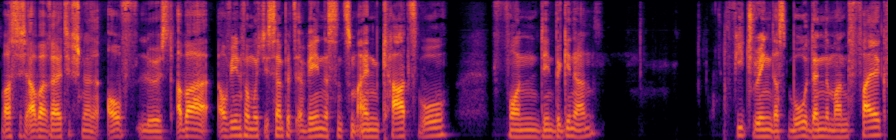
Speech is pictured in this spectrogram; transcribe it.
was sich aber relativ schnell auflöst. Aber auf jeden Fall muss ich die Samples erwähnen. Das sind zum einen K2 von den Beginnern, featuring das Bo, Dendemann, Falk,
